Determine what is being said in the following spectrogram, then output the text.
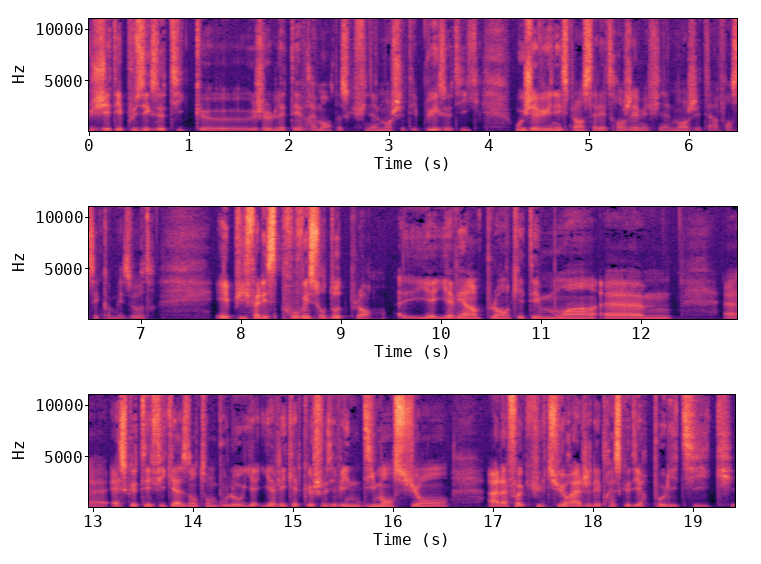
j'étais plus exotique que je l'étais vraiment, parce que finalement j'étais plus exotique. Oui, j'avais une expérience à l'étranger, mais finalement j'étais un Français comme les autres. Et puis il fallait se prouver sur d'autres plans. Il y, avait un plan qui était moins... Euh, euh, est-ce que tu es efficace dans ton boulot? Il y, avait quelque chose, il y avait une dimension à la fois culturelle, j'allais presque dire politique,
